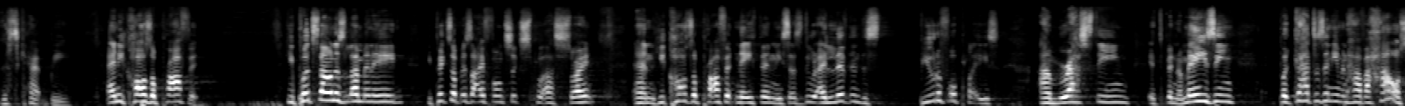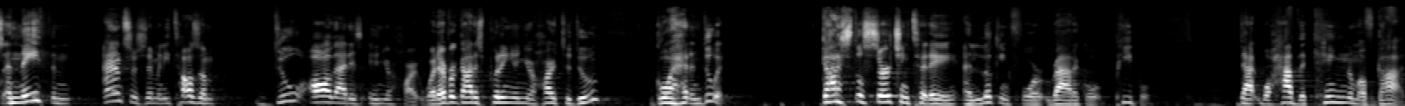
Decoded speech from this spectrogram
This can't be. And he calls a prophet. He puts down his lemonade, he picks up his iPhone 6 Plus, right? And he calls a prophet Nathan. He says, Dude, I lived in this beautiful place. I'm resting. It's been amazing. But God doesn't even have a house. And Nathan answers him and he tells him, Do all that is in your heart. Whatever God is putting in your heart to do, go ahead and do it. God is still searching today and looking for radical people that will have the kingdom of God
